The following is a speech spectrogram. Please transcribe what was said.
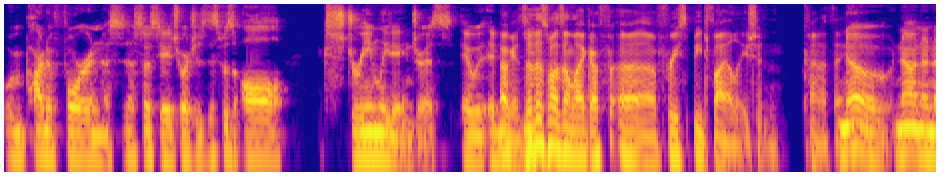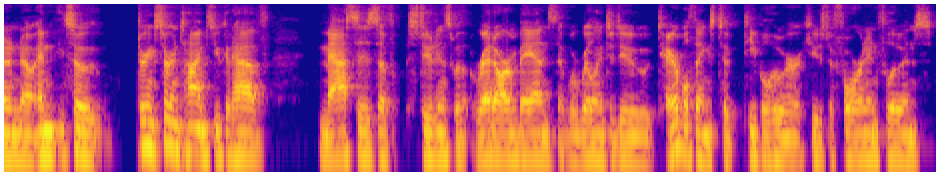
or part of foreign associated churches. This was all extremely dangerous. It was it, Okay, so you- this wasn't like a free speech violation kind of thing. No, no, no, no, no. And so during certain times, you could have masses of students with red armbands that were willing to do terrible things to people who were accused of foreign influence,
